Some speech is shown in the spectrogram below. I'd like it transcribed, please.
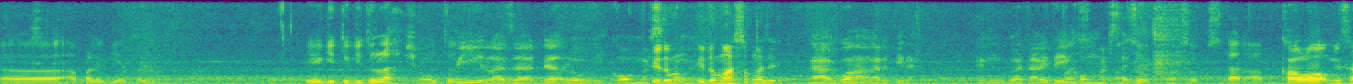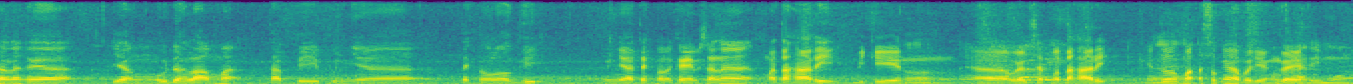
eh, apalagi apalagi ya gitu gitulah Shopee Lazada loh e-commerce Itu loh. itu masuk nggak sih? nah gue nggak ngerti dah yang gue tahu itu masuk, e-commerce aja. masuk masuk startup Kalau misalnya kayak yang udah lama tapi punya teknologi punya teknologi kayak misalnya Matahari bikin eh, website Matahari itu Eh. masuknya apa dia enggak ya? Harimau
